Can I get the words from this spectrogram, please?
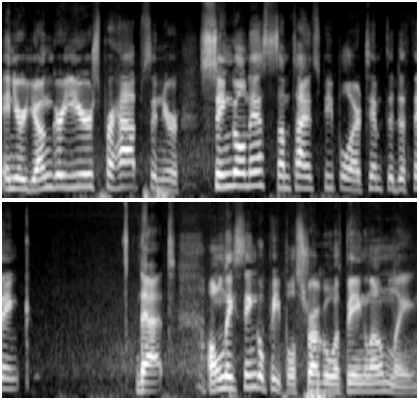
In your younger years, perhaps, in your singleness, sometimes people are tempted to think that only single people struggle with being lonely.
